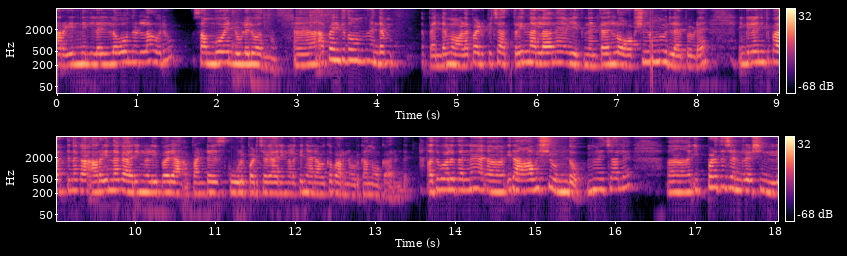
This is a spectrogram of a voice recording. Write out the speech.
അറിയുന്നില്ലല്ലോ എന്നുള്ള ഒരു സംഭവം എന്റെ ഉള്ളിൽ വന്നു. അപ്പം അപ്പോൾ എനിക്ക് തോന്നുന്നു എന്റെ അപ്പം എന്റെ മോളെ പഠിപ്പിച്ച അത്രയും നല്ലതെന്ന് ഞാൻ വിചാരിക്കുന്നത് എനിക്ക് അതിനുള്ള ഇല്ല ഇപ്പോൾ ഇവിടെ. എങ്കിലും എനിക്ക് പറ്റുന്ന അറിയുന്ന കാര്യങ്ങൾ ഇപ്പോൾ പണ്ട് സ്കൂളിൽ പഠിച്ച കാര്യങ്ങളൊക്കെ ഞാൻ അവൾക്ക് പറഞ്ഞു കൊടുക്കാൻ നോക്കാറുണ്ട്. അതുപോലെ തന്നെ ഇത് ആവശ്യമുണ്ടോ എന്ന് വെച്ചാൽ ഇപ്പോഴത്തെ ജനറേഷനിൽ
